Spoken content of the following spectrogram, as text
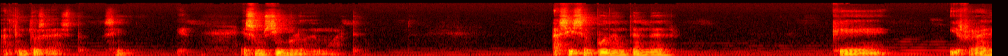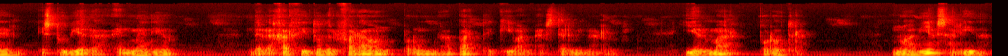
Atentos a esto, sí, bien, es un símbolo de muerte. Así se puede entender que Israel estuviera en medio del ejército del faraón por una parte que iban a exterminarlos y el mar por otra. No había salida.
